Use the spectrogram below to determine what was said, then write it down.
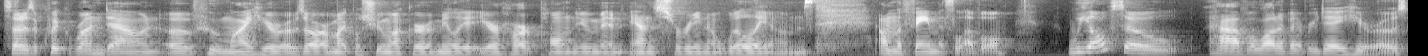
So that is a quick rundown of who my heroes are Michael Schumacher, Amelia Earhart, Paul Newman, and Serena Williams on the famous level. We also have a lot of everyday heroes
